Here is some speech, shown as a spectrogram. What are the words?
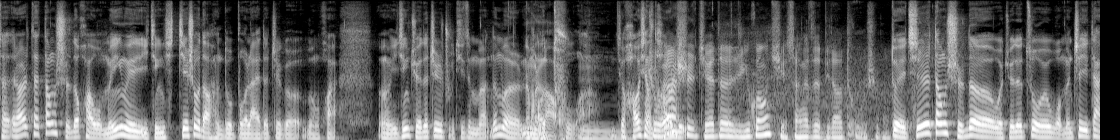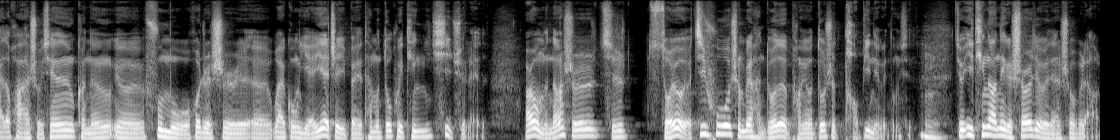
然而在当时的话，我们因为已经接受到很多舶来的这个文化。嗯，已经觉得这个主题怎么那么那么老土啊？就好想逃离。主要是觉得“余光曲”三个字比较土，是吧？对，其实当时的我觉得，作为我们这一代的话，首先可能呃，父母或者是呃外公爷爷这一辈，他们都会听戏曲类的，而我们当时其实。所有的几乎身边很多的朋友都是逃避那个东西，嗯，就一听到那个声儿就有点受不了了。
